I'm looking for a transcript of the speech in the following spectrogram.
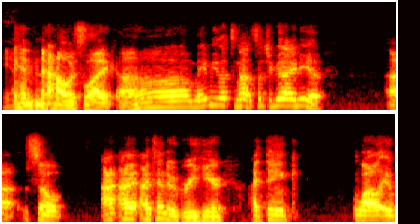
Yeah. And now it's like, uh, maybe that's not such a good idea. Uh, so I, I, I tend to agree here. I think while it,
